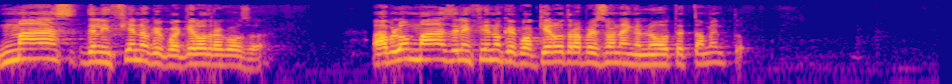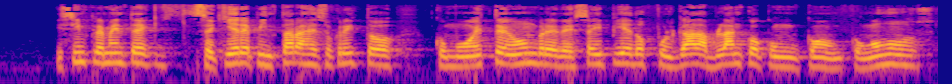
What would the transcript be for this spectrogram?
más del infierno que cualquier otra cosa. Habló más del infierno que cualquier otra persona en el Nuevo Testamento. Y simplemente se quiere pintar a Jesucristo como este hombre de seis pies, dos pulgadas, blanco, con, ojos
